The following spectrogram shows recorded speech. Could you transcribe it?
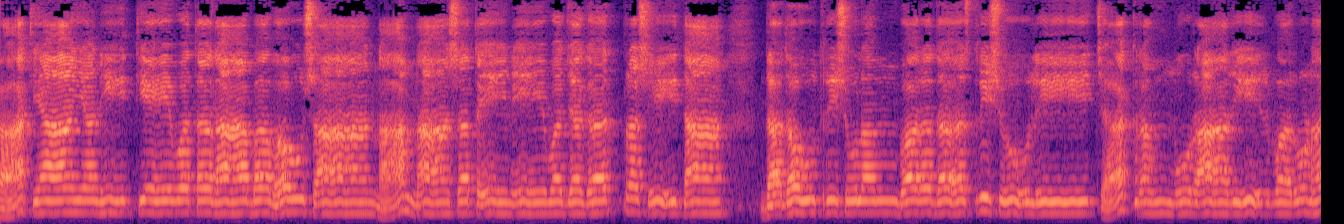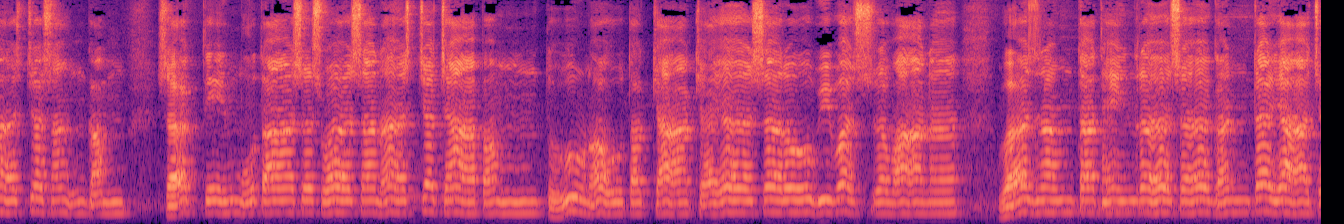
कात्यायनीत्येव तदा बभौ सा नाम्ना शतेनेव जगत्प्रसीदा। ददौ त्रिशूलं वरदस्त्रिशूली, चक्रं मुरारिर्वरुणश्च शङ्खं शक्तिमुताशश्वसनश्च चापं, तूणौ तक्षाक्षयशरो विवस्रवान् वज्रं तथेन्द्रश घण्टया च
